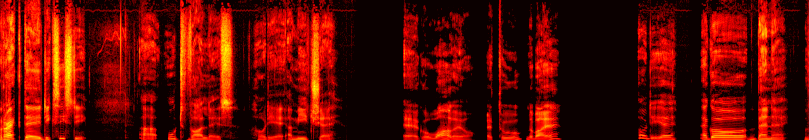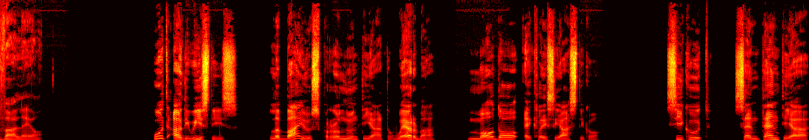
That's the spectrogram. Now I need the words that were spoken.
Recte dixisti uh, ut vales hodie amice? Ego valeo. Et tu, Labae? Hodie ego bene valeo. Ut audivistis, Labaius pronuntiat verba modo ecclesiastico. Sicut sententia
